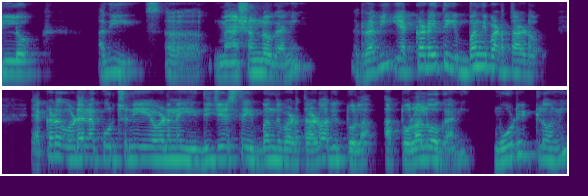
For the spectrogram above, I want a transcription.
ఇల్లో అది మ్యాషన్లో మేషంలో కానీ రవి ఎక్కడైతే ఇబ్బంది పడతాడో ఎక్కడ ఎవడైనా కూర్చుని ఎవడైనా ఇది చేస్తే ఇబ్బంది పడతాడో అది తుల ఆ తులలో కానీ మూడిట్లోని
